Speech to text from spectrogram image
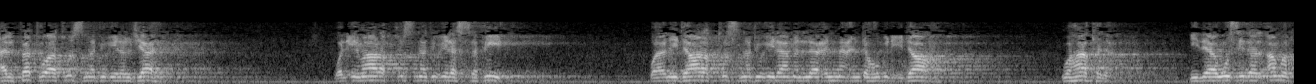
الفتوى تسند إلى الجاهل والإمارة تسند إلى السفيه والإدارة تسند إلى من لا علم عنده بالإدارة وهكذا. إذا وسد الأمر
